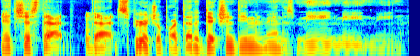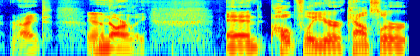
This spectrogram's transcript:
It's just that mm-hmm. that spiritual part, that addiction demon man is mean, mean, mean, right? Yeah. Gnarly. And hopefully your counselor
